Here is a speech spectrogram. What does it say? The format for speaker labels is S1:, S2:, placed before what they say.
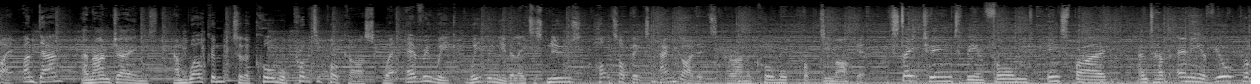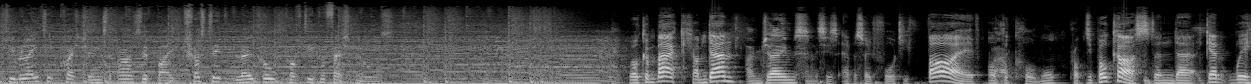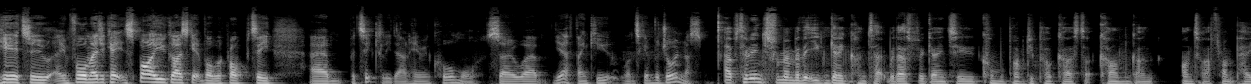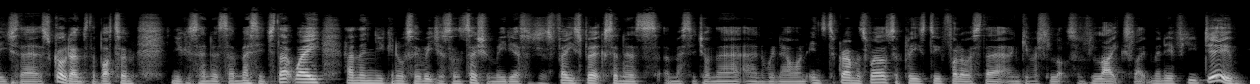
S1: Hi, I'm Dan.
S2: And I'm James.
S1: And welcome to the Cornwall Property Podcast, where every week we bring you the latest news, hot topics, and guidance around the Cornwall property market.
S2: Stay tuned to be informed, inspired, and to have any of your property related questions answered by trusted local property professionals.
S1: Welcome back. I'm Dan.
S2: I'm James.
S1: And this is episode 45 of wow. the Cornwall Property Podcast. And uh, again, we're here to inform, educate, inspire you guys to get involved with property, um, particularly down here in Cornwall. So, uh, yeah, thank you once again for joining us.
S2: Absolutely. And just remember that you can get in contact with us by going to cornwallpropertypodcast.com, onto our front page there. Scroll down to the bottom. You can send us a message that way. And then you can also reach us on social media such as Facebook. Send us a message on there. And we're now on Instagram as well. So please do follow us there and give us lots of likes like many of you do.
